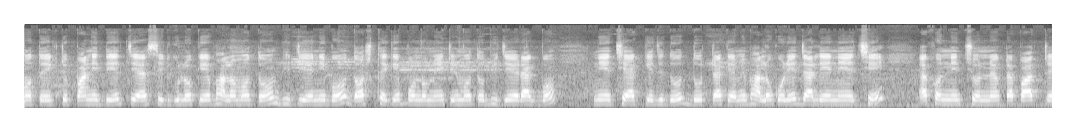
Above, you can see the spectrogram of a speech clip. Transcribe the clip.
মতো একটু পানি দিয়ে চেয়ার সিডগুলোকে ভালো মতো ভিজিয়ে নিব। দশ থেকে পনেরো মিনিটের মতো ভিজিয়ে রাখব। নিয়েছি এক কেজি দুধ। দুধটাকে আমি ভালো করে জ্বালিয়ে নিয়েছি। এখন নিচ্ছি অন্য একটা পাত্রে।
